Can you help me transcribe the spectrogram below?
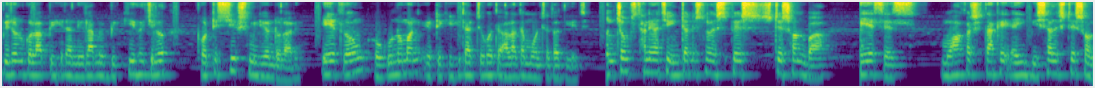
বিরল গোলাপি হীরা নিলামে বিক্রি হয়েছিল ফোর্টি সিক্স মিলিয়ন ডলারে এর রং ও গুণমান এটিকে হীরার জগতে আলাদা মর্যাদা দিয়েছে। পঞ্চম স্থানে আছে ইন্টারন্যাশনাল স্পেস স্টেশন বা আইএসএস মহাকাশে তাকে এই বিশাল স্টেশন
